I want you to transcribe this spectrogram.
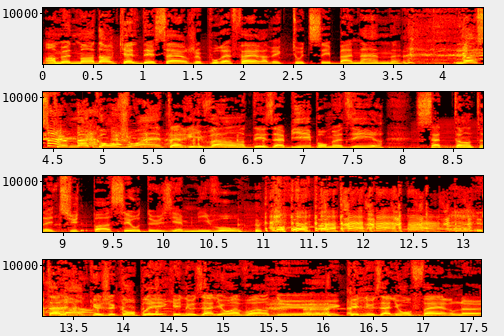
en me demandant quel dessert je pourrais faire avec toutes ces bananes. Lorsque ma conjointe arriva en déshabillé pour me dire Ça te tenterait-tu de passer au deuxième niveau C'est alors que je compris que nous allions avoir du. que nous allions faire le.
